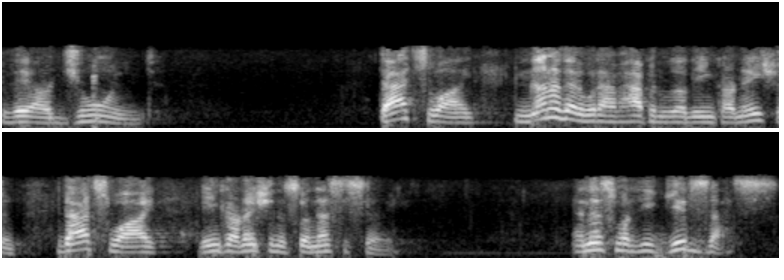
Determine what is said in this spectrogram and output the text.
They are joined. That's why none of that would have happened without the incarnation. That's why the incarnation is so necessary. And that's what he gives us.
